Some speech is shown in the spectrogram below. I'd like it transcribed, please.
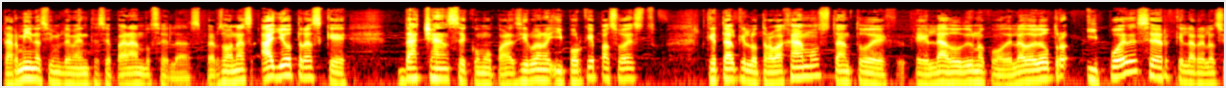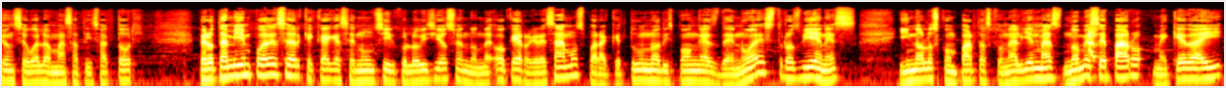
termina simplemente separándose las personas. Hay otras que da chance como para decir, bueno, ¿y por qué pasó esto? ¿Qué tal que lo trabajamos tanto de el lado de uno como del lado del otro? Y puede ser que la relación se vuelva más satisfactoria. Pero también puede ser que caigas en un círculo vicioso en donde, ok, regresamos para que tú no dispongas de nuestros bienes y no los compartas con alguien más. No me separo, me quedo ahí,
